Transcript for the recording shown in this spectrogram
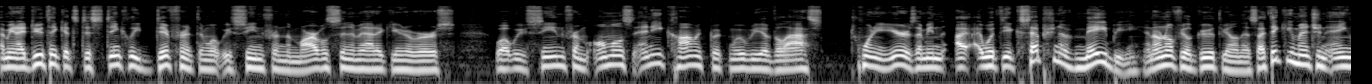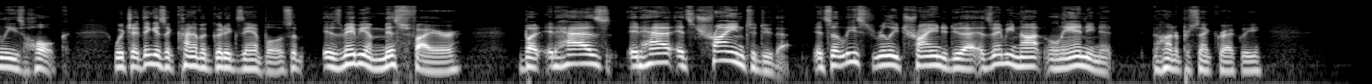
I mean, I do think it's distinctly different than what we've seen from the Marvel Cinematic Universe, what we've seen from almost any comic book movie of the last 20 years. I mean, I, I- with the exception of maybe, and I don't know if you'll agree with me on this, I think you mentioned Ang Lee's Hulk, which I think is a kind of a good example. Is, is maybe a misfire, but it has, it has, it's trying to do that. It's at least really trying to do that. It's maybe not landing it 100% correctly.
